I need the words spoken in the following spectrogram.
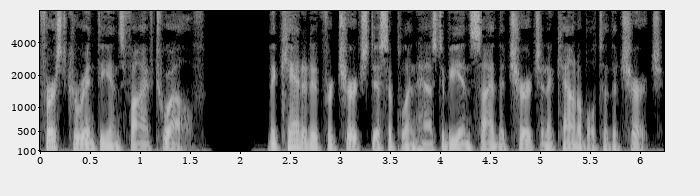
1 Corinthians 5:12. The candidate for church discipline has to be inside the church and accountable to the church.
